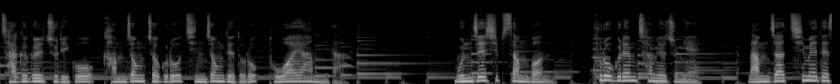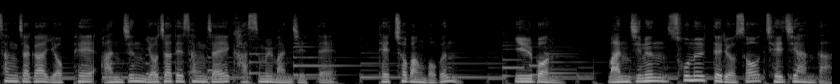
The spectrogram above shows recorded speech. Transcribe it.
자극을 줄이고 감정적으로 진정되도록 도와야 합니다. 문제 13번. 프로그램 참여 중에 남자 치매 대상자가 옆에 앉은 여자 대상자의 가슴을 만질 때 대처 방법은 1번. 만지는 손을 때려서 제지한다.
